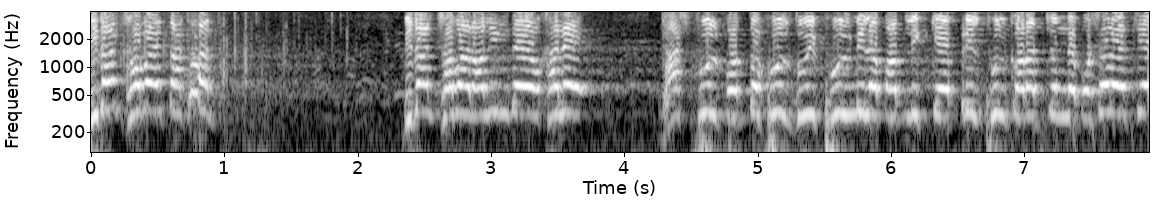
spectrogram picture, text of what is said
বিধানসভায় তাকান। বিধানসভার অলিন্দে ওখানে ঘাস ফুল পদ্ম ফুল দুই ফুল মিলে পাবলিককে এপ্রিল ফুল করার জন্য বসে রয়েছে।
